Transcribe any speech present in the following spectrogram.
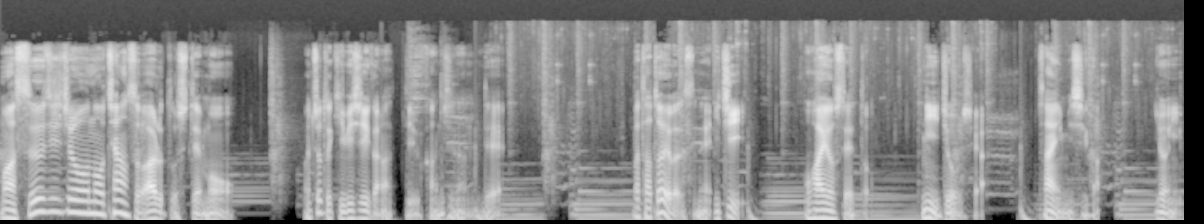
まあ数字上のチャンスはあるとしても、まあ、ちょっと厳しいかなっていう感じなんで、まあ、例えばですね、1位、オハイオステート、2位、ジョージア、3位、ミシガン、4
